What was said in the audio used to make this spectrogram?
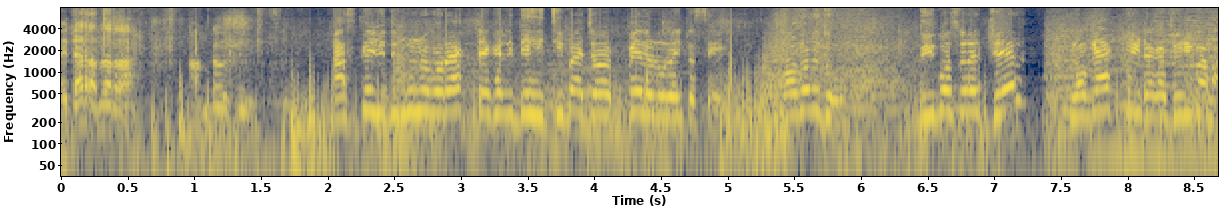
এই দাঁড়া দাঁড়া। আজকে যদি মনে করো একটা খালি দেখি চিপা উড়াইতেছে নগদে ধরুন দুই বছরের জেল লগে এক কোটি টাকা জরিমানা।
